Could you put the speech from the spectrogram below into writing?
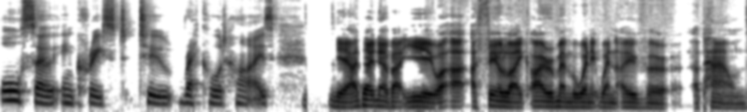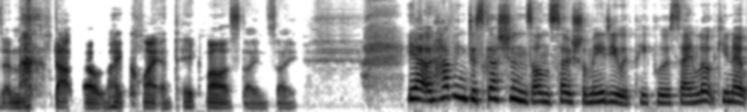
also increased to record highs. Yeah, I don't know about you. I, I, feel like I remember when it went over a pound, and that, that felt like quite a big milestone. So, yeah, having discussions on social media with people who are saying, look, you know,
